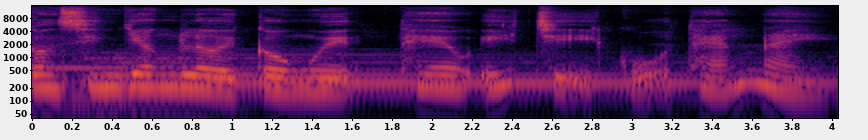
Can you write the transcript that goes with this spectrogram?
Con xin dâng lời cầu nguyện theo ý chỉ của tháng này.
